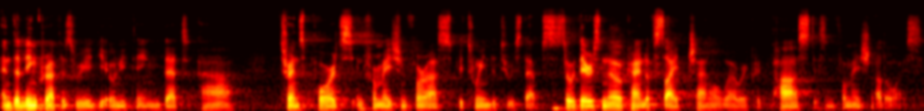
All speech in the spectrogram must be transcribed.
and the link graph is really the only thing that uh, transports information for us between the two steps. So there's no kind of side channel where we could pass this information otherwise.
